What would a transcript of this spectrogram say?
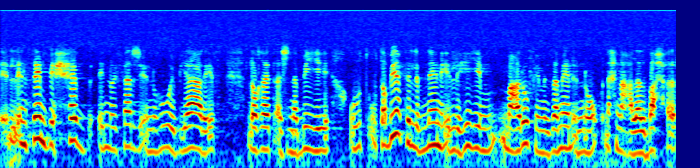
الإنسان بيحب إنه يفرجي إنه هو بيعرف لغات أجنبية وطبيعة اللبناني اللي هي معروفة من زمان إنه نحن على البحر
